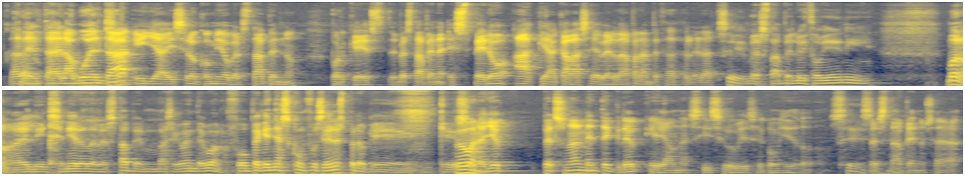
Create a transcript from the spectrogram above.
la Claro, delta de la vuelta y ya ahí se lo comió Verstappen, ¿no? Porque Verstappen esperó a que acabase de verdad para empezar a acelerar. Sí, Verstappen lo hizo bien y... Bueno, el ingeniero de Verstappen, básicamente, bueno, fue pequeñas confusiones, pero que... que Pero eso- bueno, yo personalmente creo que aún así se lo hubiese comido Sí, sí, Verstappen, o sea,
